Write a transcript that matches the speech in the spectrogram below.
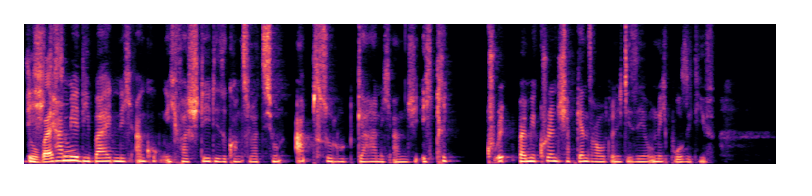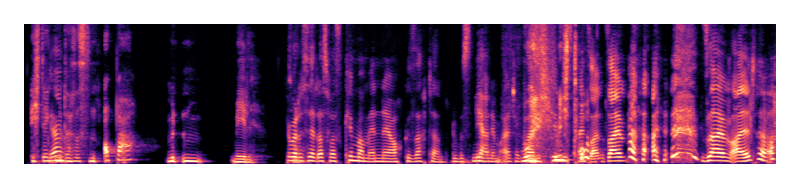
So, ich kann du? mir die beiden nicht angucken. Ich verstehe diese Konstellation absolut gar nicht, Angie. Ich krieg bei mir cringe, ich habe Gänsehaut, wenn ich die sehe und nicht positiv. Ich denke Ja. mir, das ist ein Opa mit einem Mädel. Ja, aber So. das ist ja das, was Kim am Ende ja auch gesagt hat. Du bist näher Ja, an dem Alter wo seines Kindes als an seinem, seinem Alter.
